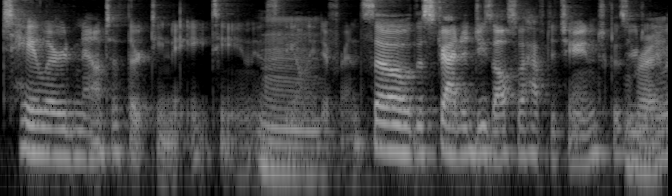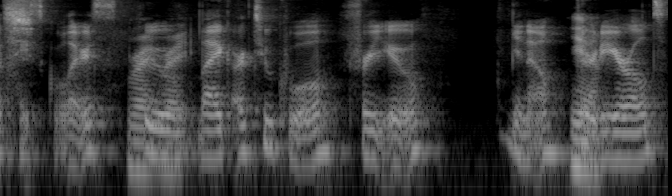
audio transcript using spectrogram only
tailored now to 13 to 18 is the Mm. only difference. So the strategies also have to change because you're dealing with high schoolers Right, who right. like are too cool for you, you know, Yeah. 30 year olds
